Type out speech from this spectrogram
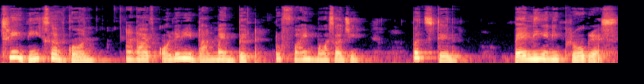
Three weeks have gone and I have already done my bit to find Masaji, but still, barely any progress.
